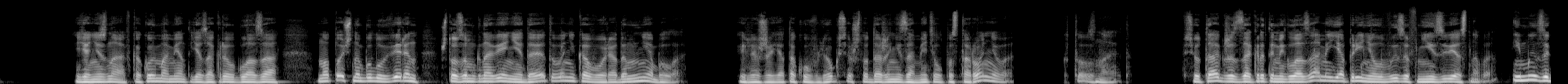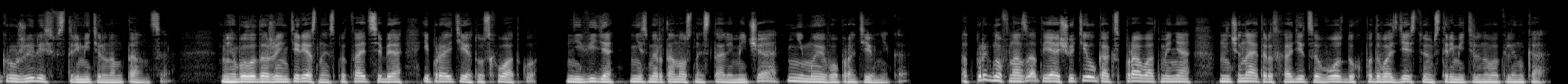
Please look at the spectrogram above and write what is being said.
Я не знаю, в какой момент я закрыл глаза, но точно был уверен, что за мгновение до этого никого рядом не было. Или же я так увлекся, что даже не заметил постороннего? Кто знает. Все так же с закрытыми глазами я принял вызов неизвестного, и мы закружились в стремительном танце. Мне было даже интересно испытать себя и пройти эту схватку, не видя ни смертоносной стали меча, ни моего противника. Отпрыгнув назад, я ощутил, как справа от меня начинает расходиться воздух под воздействием стремительного клинка.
